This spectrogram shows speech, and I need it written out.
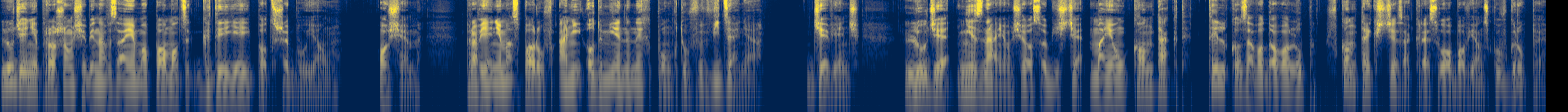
Ludzie nie proszą siebie nawzajem o pomoc, gdy jej potrzebują. 8. Prawie nie ma sporów ani odmiennych punktów widzenia. 9. Ludzie nie znają się osobiście, mają kontakt tylko zawodowo lub w kontekście zakresu obowiązków grupy.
